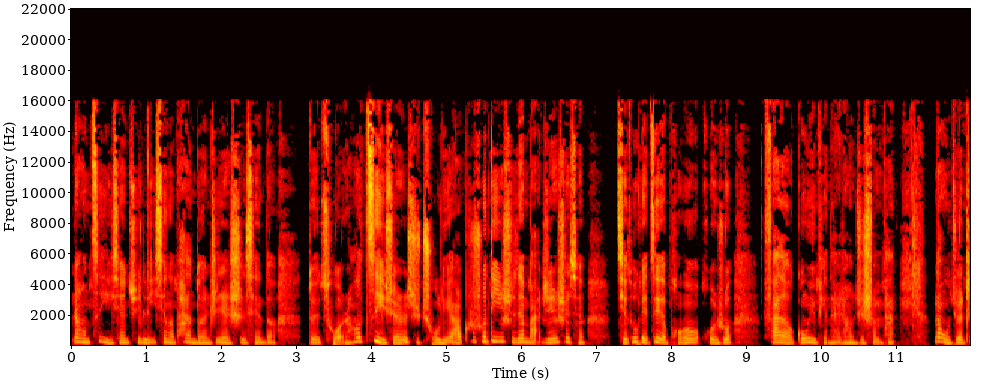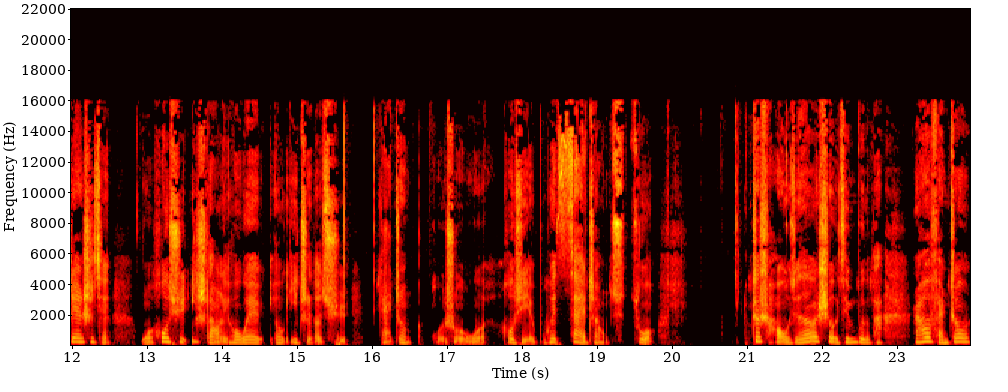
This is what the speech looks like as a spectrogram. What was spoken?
让自己先去理性的判断这件事情的对错，然后自己学着去处理，而不是说第一时间把这件事情。截图给自己的朋友，或者说发到公域平台上去审判，那我觉得这件事情，我后续意识到了以后，我也有一直的去改正，或者说我后续也不会再这样去做，至少我觉得是有进步的吧。然后反正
